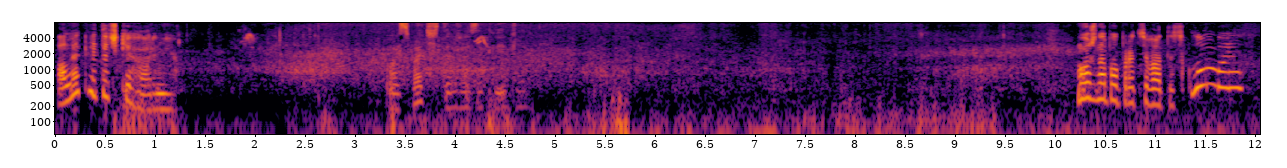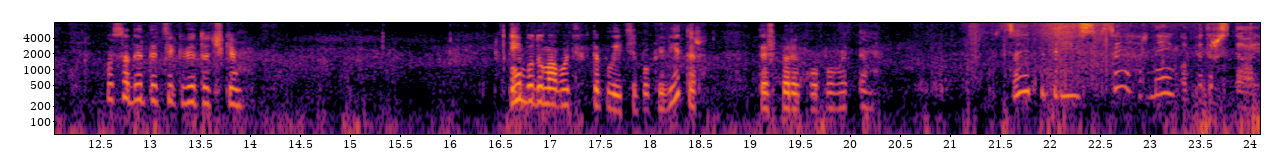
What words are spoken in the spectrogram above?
Але квіточки гарні. Ось, бачите, вже заквітли. Можна попрацювати з клумбою, посадити ці квіточки. І буду, мабуть, в теплиці, поки вітер, теж перекопувати там. Цей підріс, все гарненько підростає.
